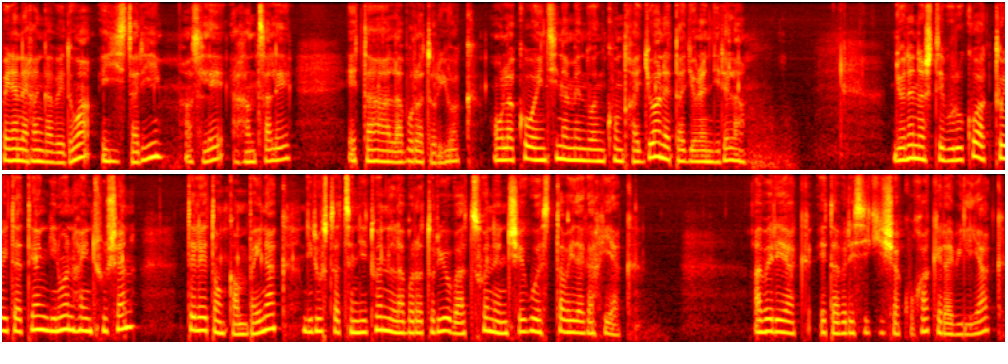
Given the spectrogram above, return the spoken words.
Baina errangabe doa, egiztari, azle, arrantzale eta laboratorioak. Olako aintzinamenduen kontra joan eta joren direla. Joren asteburuko aktualitatean ginuen hain zuzen, teleton kanpainak dirustatzen dituen laboratorio batzuen entxegu ez tabaidagarriak. Abereak eta bereziki sakurrak erabiliak,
